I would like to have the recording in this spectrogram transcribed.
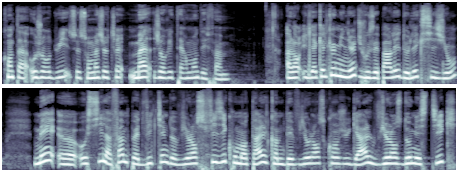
Quant à aujourd'hui, ce sont majoritairement des femmes. Alors, il y a quelques minutes, je vous ai parlé de l'excision, mais euh, aussi la femme peut être victime de violences physiques ou mentales, comme des violences conjugales, violences domestiques,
